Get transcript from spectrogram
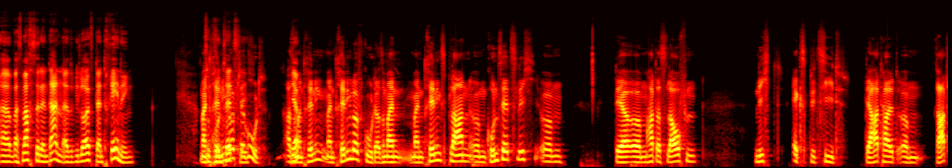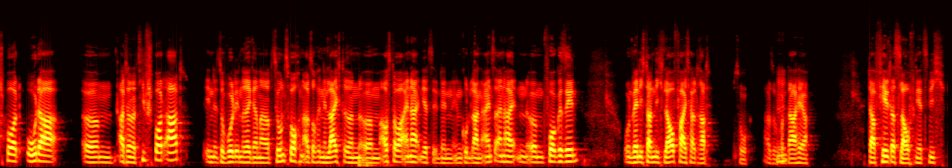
Äh, was machst du denn dann? Also wie läuft dein Training? Mein so Training läuft ja gut. Also ja. mein Training, mein Training läuft gut. Also mein, mein Trainingsplan ähm, grundsätzlich, ähm, der ähm, hat das Laufen nicht explizit. Der hat halt ähm, Radsport oder ähm, Alternativsportart, in, sowohl in Regenerationswochen als auch in den leichteren ähm, Ausdauereinheiten, jetzt in den in Grundlagen 1 Einheiten vorgesehen. Und wenn ich dann nicht laufe, fahre ich halt Rad. So. Also von mhm. daher, da fehlt das Laufen jetzt nicht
